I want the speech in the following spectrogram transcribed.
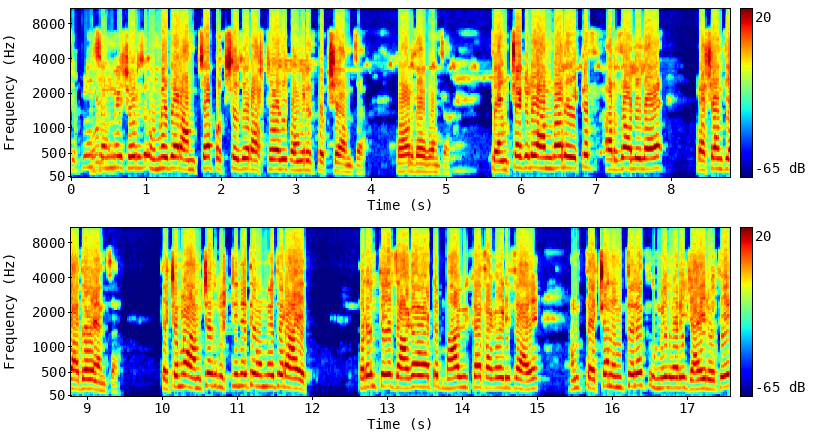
चिपळूण संगमेश्वर उमेदवार आमचा पक्ष जो राष्ट्रवादी काँग्रेस पक्ष आहे आमचा पवार साहेबांचा. त्यांच्याकडे आम्हाला एकच अर्ज आलेला आहे प्रशांत यादव यांचा. त्याच्यामुळे आमच्या दृष्टीने ते उमेदवार आहेत परंतु हे जागा वाटप महाविकास आघाडीचं आहे आणि त्याच्यानंतरच उमेदवारी जाहीर होते.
